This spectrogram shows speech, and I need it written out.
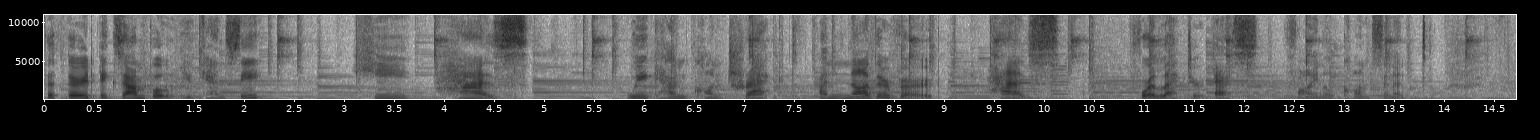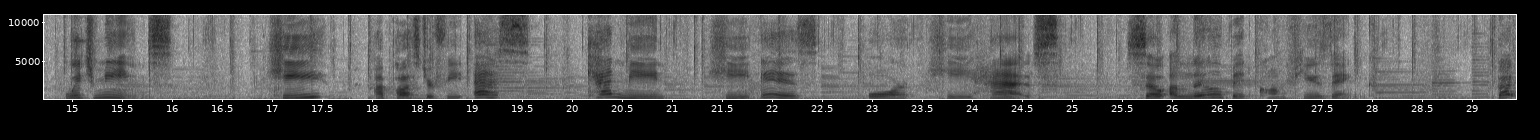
The third example, you can see, he has. We can contract another verb, has, for letter S, final consonant. Which means he apostrophe S can mean he is or he has. So a little bit confusing, but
